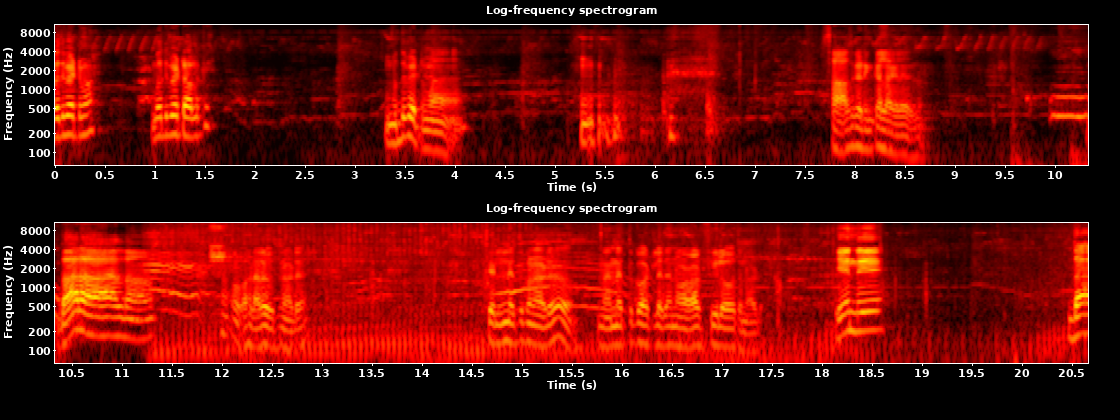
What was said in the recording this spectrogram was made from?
ముద్దు పెట్టమా? ముద్దు పెట్ట వాళ్ళకి. ముద్దు పెట్టమా? సాసుగడు ఇంకా లాగలేదు. దారా వెళ్దాం. వాడు అడుగుతున్నాడు చెల్లిని ఎత్తుకున్నాడు నన్ను ఎత్తుకోవట్లేదని వాడు ఫీల్ అవుతున్నాడు. ఏంది? దా.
